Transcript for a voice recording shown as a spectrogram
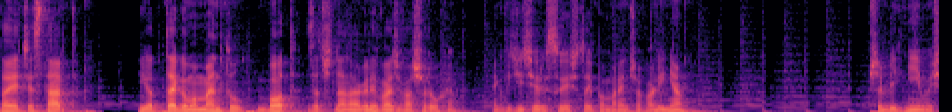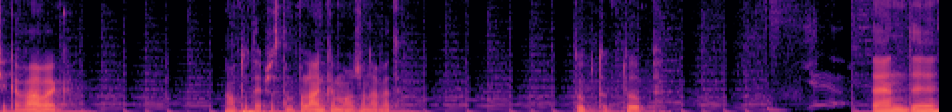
Dajecie start i od tego momentu bot zaczyna nagrywać wasze ruchy. Jak widzicie, rysuje się tutaj pomarańczowa linia. Przebiegnijmy się kawałek. O, tutaj przez tą polankę może nawet. Tup, tup, tup. Tędy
